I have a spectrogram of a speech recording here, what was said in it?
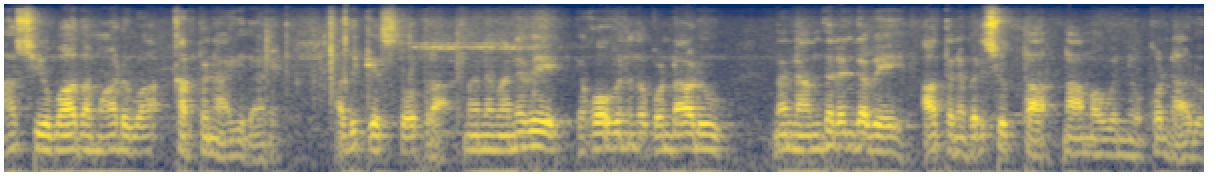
ಆಶೀರ್ವಾದ ಮಾಡುವ ಕರ್ತನಾಗಿದ್ದಾರೆ. ಅದಕ್ಕೆ ಸ್ತೋತ್ರ. ನನ್ನ ಮನವೇ, ಯಹೋವನನ್ನು ಕೊಂಡಾಡು. ನನ್ನ ಅಂತರಂಗವೇ ಆತನ ಪರಿಶುದ್ಧ ನಾಮವನ್ನು ಕೊಂಡಾಡು.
